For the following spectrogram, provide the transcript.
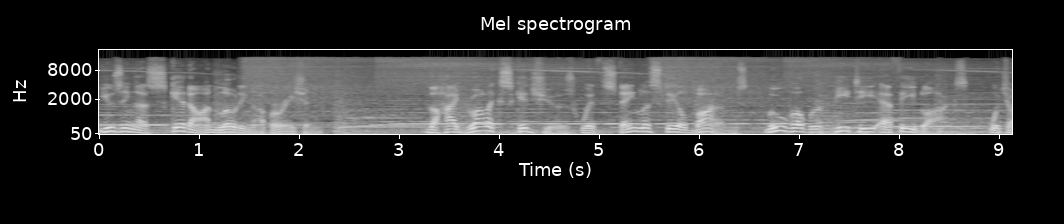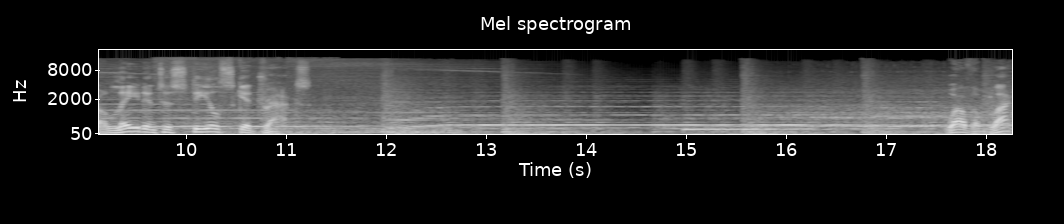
using a skid-on loading operation. The hydraulic skid shoes with stainless steel bottoms move over PTFE blocks, which are laid into steel skid tracks. While the Black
